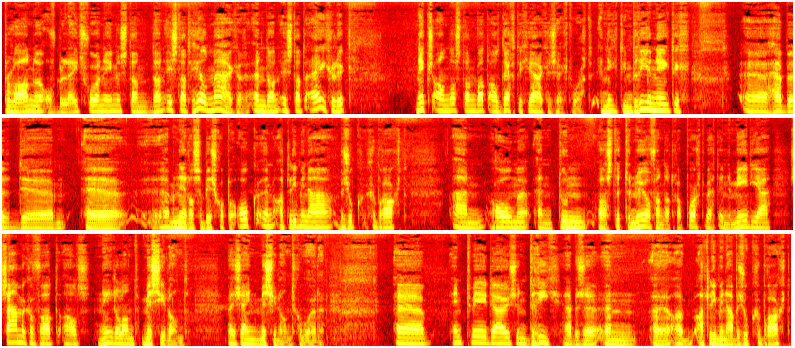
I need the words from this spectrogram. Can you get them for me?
plannen of beleidsvoornemens, dan, dan is dat heel mager. En dan is dat eigenlijk niks anders dan wat al 30 jaar gezegd wordt. In 1993 eh, hebben de eh, hebben Nederlandse bisschoppen ook een ad limina bezoek gebracht aan Rome. En toen was de teneur van dat rapport, werd in de media samengevat als Nederland missieland. Wij zijn missieland geworden. Eh, in 2003 hebben ze een ad limina bezoek gebracht.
